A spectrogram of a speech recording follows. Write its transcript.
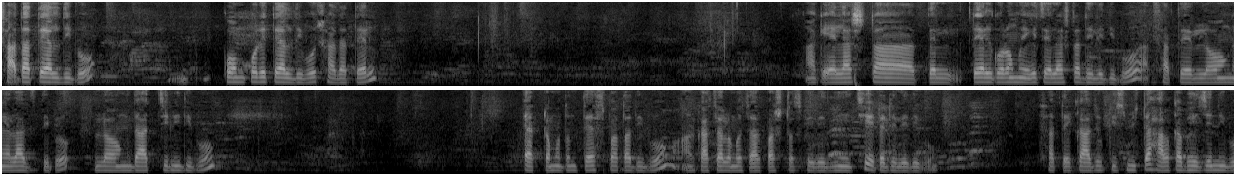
সাদা তেল দিব, কম করে তেল দিব সাদা তেল। আগে এলাচটা তেল তেল গরম হয়ে গেছে, এলাচটা ঢেলে দিব সাথে লং এলাচ দিব, লং দারচিনি দিব। একটা মতন তেজপাতা দিব, আর কাঁচা লঙ্কা চার পাঁচটা ফেলে নিয়েছি, এটা ঢেলে দিব। সাথে কাজু কিশমিশটা হালকা ভেজে নিব।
